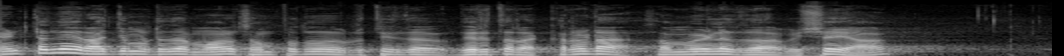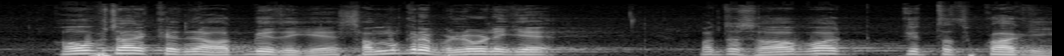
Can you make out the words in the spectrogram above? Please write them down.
ಎಂಟನೇ ರಾಜ್ಯ ಮಟ್ಟದ ಮಾನವ ಸಂಪನ್ಮೂಲ ವೃತ್ತಿಯಿಂದ ನಿರತರ ಕನ್ನಡ ಸಮ್ಮೇಳನದ ವಿಷಯ ಔಪಚಾರಿಕದಿಂದ ಆತ್ಮೀಯತೆಗೆ, ಸಮಗ್ರ ಬೆಳವಣಿಗೆ ಮತ್ತು ಸಹಭಾಗಿತ್ವಕ್ಕಾಗಿ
